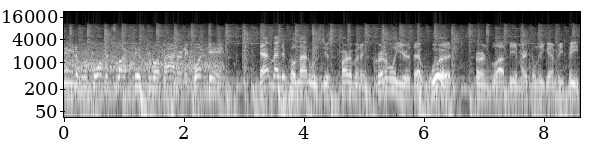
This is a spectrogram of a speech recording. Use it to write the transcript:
seen a performance like this from a batter in one game. That magical night was just part of an incredible year that would earn Vlad the American League MVP,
